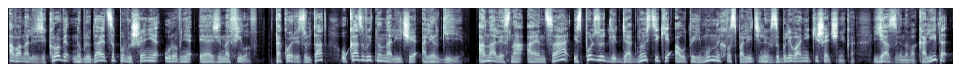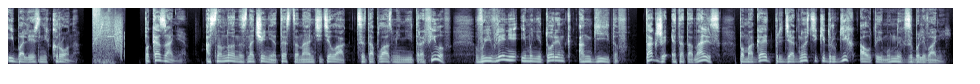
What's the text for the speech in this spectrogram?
а в анализе крови наблюдается повышение уровня эозинофилов. Такой результат указывает на наличие аллергии. Анализ на АНЦА используют для диагностики аутоиммунных воспалительных заболеваний кишечника, язвенного колита и болезни Крона. Показания. Основное назначение теста на антитела к цитоплазме нейтрофилов – выявление и мониторинг ангиитов. Также этот анализ помогает при диагностике других аутоиммунных заболеваний.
